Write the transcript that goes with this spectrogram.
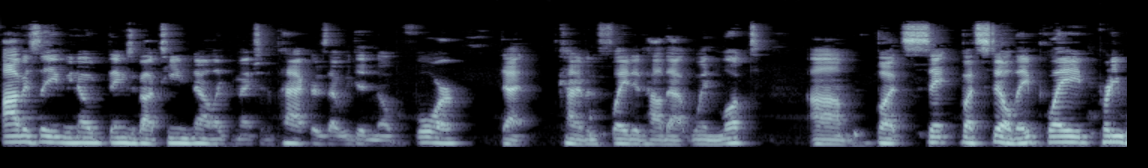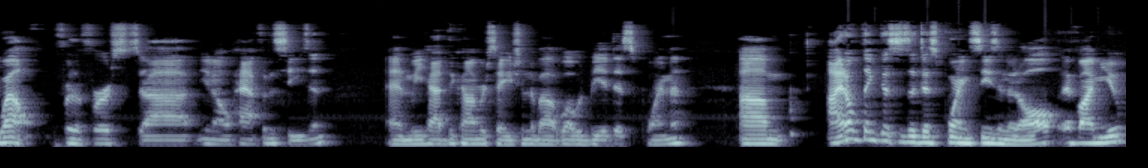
obviously, we know things about teams now, like you mentioned, the Packers that we didn't know before that kind of inflated how that win looked. Um, but but still, they played pretty well for the first uh, you know half of the season, and we had the conversation about what would be a disappointment. Um, I don't think this is a disappointing season at all. If I'm you,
